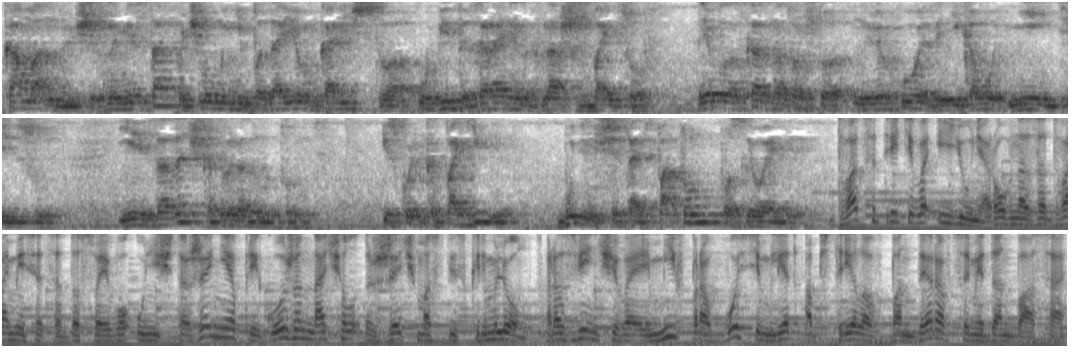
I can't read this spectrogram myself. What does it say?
командующих на местах, почему мы не подаем количество убитых и раненых наших бойцов. Мне было сказано о том, что наверху это никого не интересует. Есть задачи, которые надо выполнить. И сколько погибнет, будем считать потом, после войны. 23 июня, ровно за два месяца до своего уничтожения, Пригожин начал сжечь мосты с Кремлем, развенчивая миф про 8 лет обстрелов бандеровцами Донбасса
